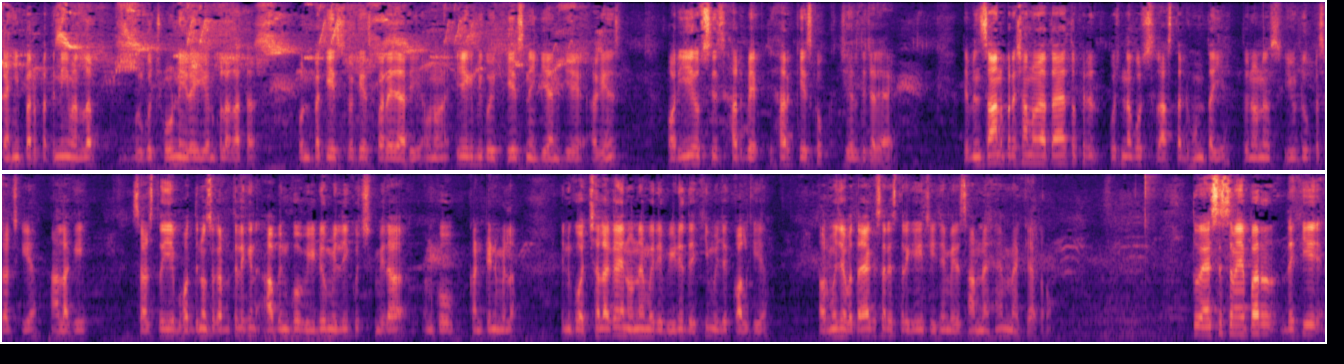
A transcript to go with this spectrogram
कहीं पर पत्नी मतलब बिल्कुल छोड़ नहीं रही है, उनको लगातार उन पर केस पर केस पड़े जा रही है, उन्होंने एक भी कोई केस नहीं किया इनके अगेंस्ट, और ये उससे हर व्यक्ति, हर केस को झेलते चले जाए जब इंसान परेशान हो जाता है तो फिर कुछ ना कुछ रास्ता ढूंढता ही है तो इन्होंने यूट्यूब पर सर्च किया। हालाँकि सर्च तो ये बहुत दिनों से करते थे, लेकिन अब इनको वीडियो मिली, कुछ मेरा उनको कंटेंट मिला, इनको अच्छा लगा, इन्होंने मेरी वीडियो देखी, मुझे कॉल किया, और मुझे बताया कि सर इस तरीके की चीज़ें मेरे सामने हैं, मैं क्या करूँ? तो ऐसे समय पर देखिए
